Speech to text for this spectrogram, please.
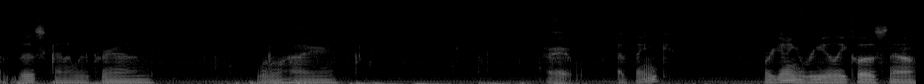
Have this kind of loop around a little higher. Alright, I think we're getting really close now.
